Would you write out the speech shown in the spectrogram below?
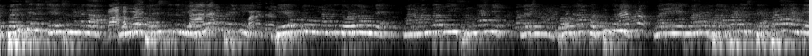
మరి పరిచయం చేర్చుండగా ఎన్నో పరిస్థితులు దేవుడు మనకు తోడుగా ఉండే మనమందరం ఈ సంఘాన్ని మరి బహుగా పట్టుకుని మరి మనం బలపడి స్థిరపడాలంటే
